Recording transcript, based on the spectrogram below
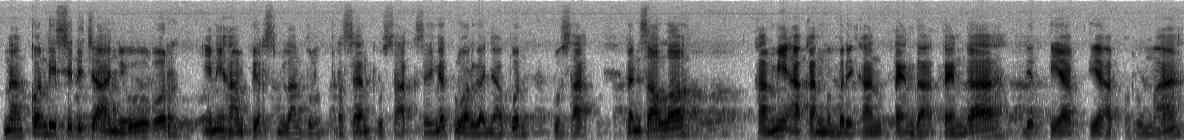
Nah, kondisi di Cianjur ini hampir 90% rusak, sehingga keluarganya pun rusak. Dan insya Allah kami akan memberikan tenda-tenda di tiap-tiap rumah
